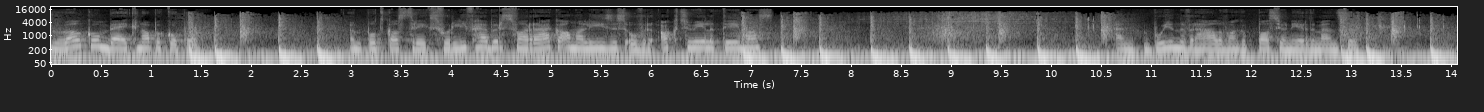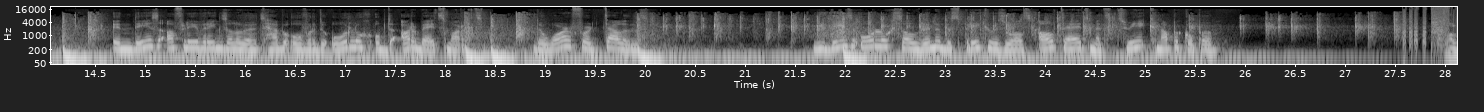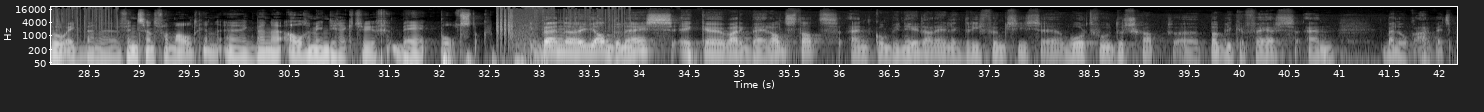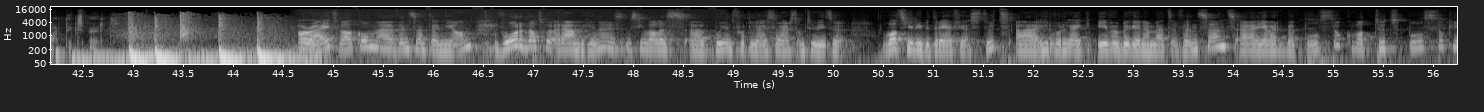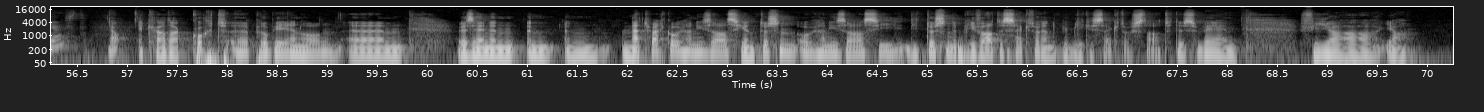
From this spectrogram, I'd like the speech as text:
Welkom bij Knappe Koppen. Een podcastreeks voor liefhebbers van rake analyses over actuele thema's en boeiende verhalen van gepassioneerde mensen. In deze aflevering zullen we het hebben over de oorlog op de arbeidsmarkt. The War for Talent. Wie deze oorlog zal winnen bespreken we zoals altijd met twee knappe koppen. Hallo, ik ben eh, Vincent van Malderen. Uh, ik ben uh, algemeen directeur bij Polstok. Ik ben Jan de Nijs. Ik werk bij Randstad en combineer daar eigenlijk drie functies: woordvoerderschap, public affairs en ik ben ook arbeidsmarktexpert. Alright, welkom Vincent en Jan. Voordat we eraan beginnen, is het misschien wel eens boeiend voor de luisteraars om te weten wat jullie bedrijf juist doet. hiervoor ga ik even beginnen met Vincent. jij werkt bij Polstok. Wat doet Polstok juist? Ja, ik ga dat kort uh, proberen houden. Um, we zijn een, een, een, netwerkorganisatie, een tussenorganisatie, die tussen de private sector en de publieke sector staat. Dus wij, via ja,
